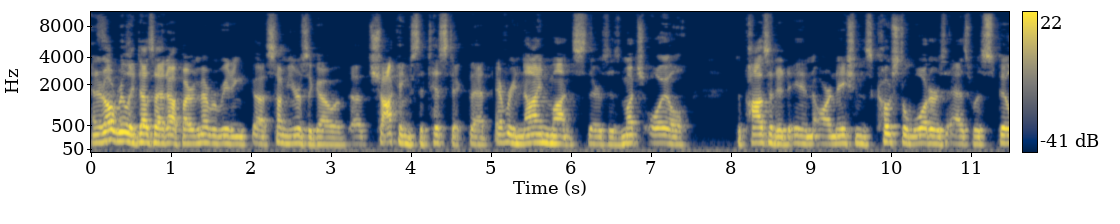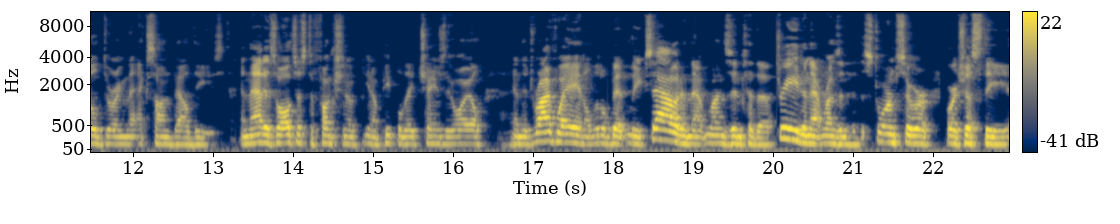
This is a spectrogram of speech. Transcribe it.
And it all really does add up. I remember reading uh, some years ago a, a shocking statistic that every nine months there's as much oil deposited in our nation's coastal waters as was spilled during the Exxon Valdez. And that is all just a function of, you know, people, they change the oil in the driveway and a little bit leaks out and that runs into the street and that runs into the storm sewer or just the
